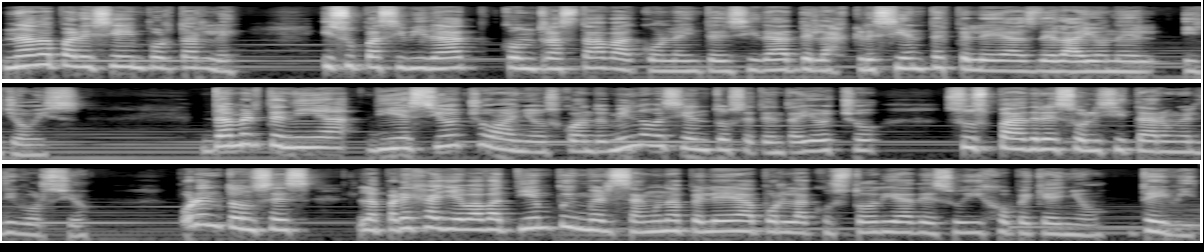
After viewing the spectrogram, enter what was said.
Nada parecía importarle, y su pasividad contrastaba con la intensidad de las crecientes peleas de Lionel y Joyce. Dahmer tenía 18 años cuando en 1978 sus padres solicitaron el divorcio. Por entonces, la pareja llevaba tiempo inmersa en una pelea por la custodia de su hijo pequeño, David.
